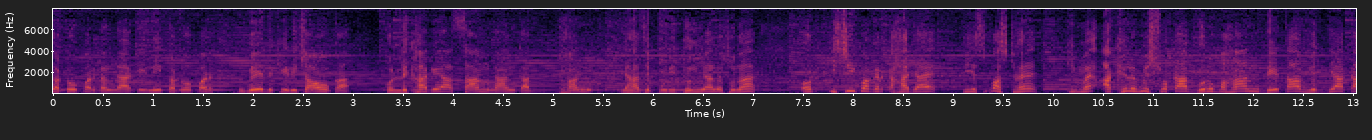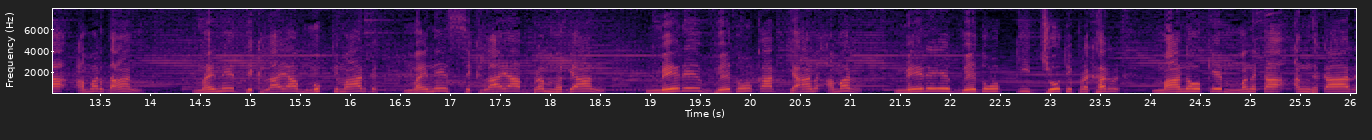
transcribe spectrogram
तटों पर, गंगा के इन्हीं तटों पर वेद की ऋचाओं का, को लिखा गया सामगान का ध्वन यहाँ से पूरी दुनिया ने सुना। और इसी को अगर कहा जाए तो स्पष्ट है कि मैं अखिल विश्व का गुरु महान देता विद्या का अमरदान। मैंने दिखलाया मुक्ति मार्ग, मैंने सिखलाया ब्रह्म ज्ञान। मेरे वेदों का ज्ञान अमर, मेरे वेदों की ज्योति प्रखर। मानव के मन का अंधकार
